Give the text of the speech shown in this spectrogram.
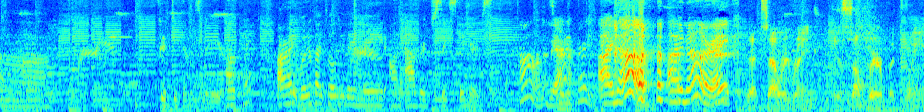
uh, fifty thousand a year. Okay. All right. What if I told you they made on average six figures? Oh, that's Yeah. pretty great. I know. I know, right? That salary range is somewhere between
